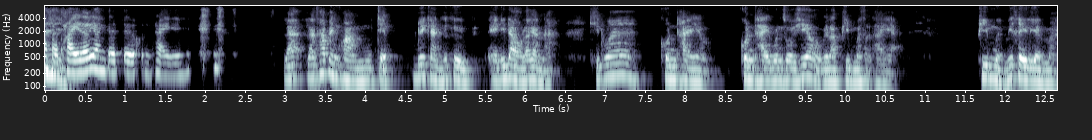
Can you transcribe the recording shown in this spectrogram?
ภาษาไทยแล้วยังจะเจอคนไทย และแล้วถ้าเป็นความเจ็บด้วยกันก็คือไอ้นี่เดาแล้วกันนะ คิดว่าคนไทยอะคนไทยบนโซเชียลเวลาพิมพ์ภาษาไทยอะพิมพ์เหมือนไม่เคยเรียนมา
